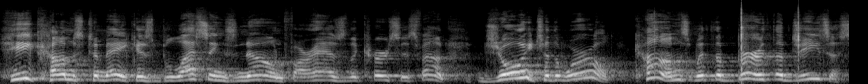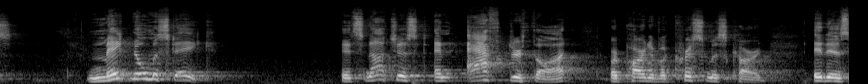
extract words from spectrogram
He comes to make his blessings known far as the curse is found. Joy to the world comes with the birth of Jesus. Make no mistake, it's not just an afterthought or part of a Christmas card. It is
